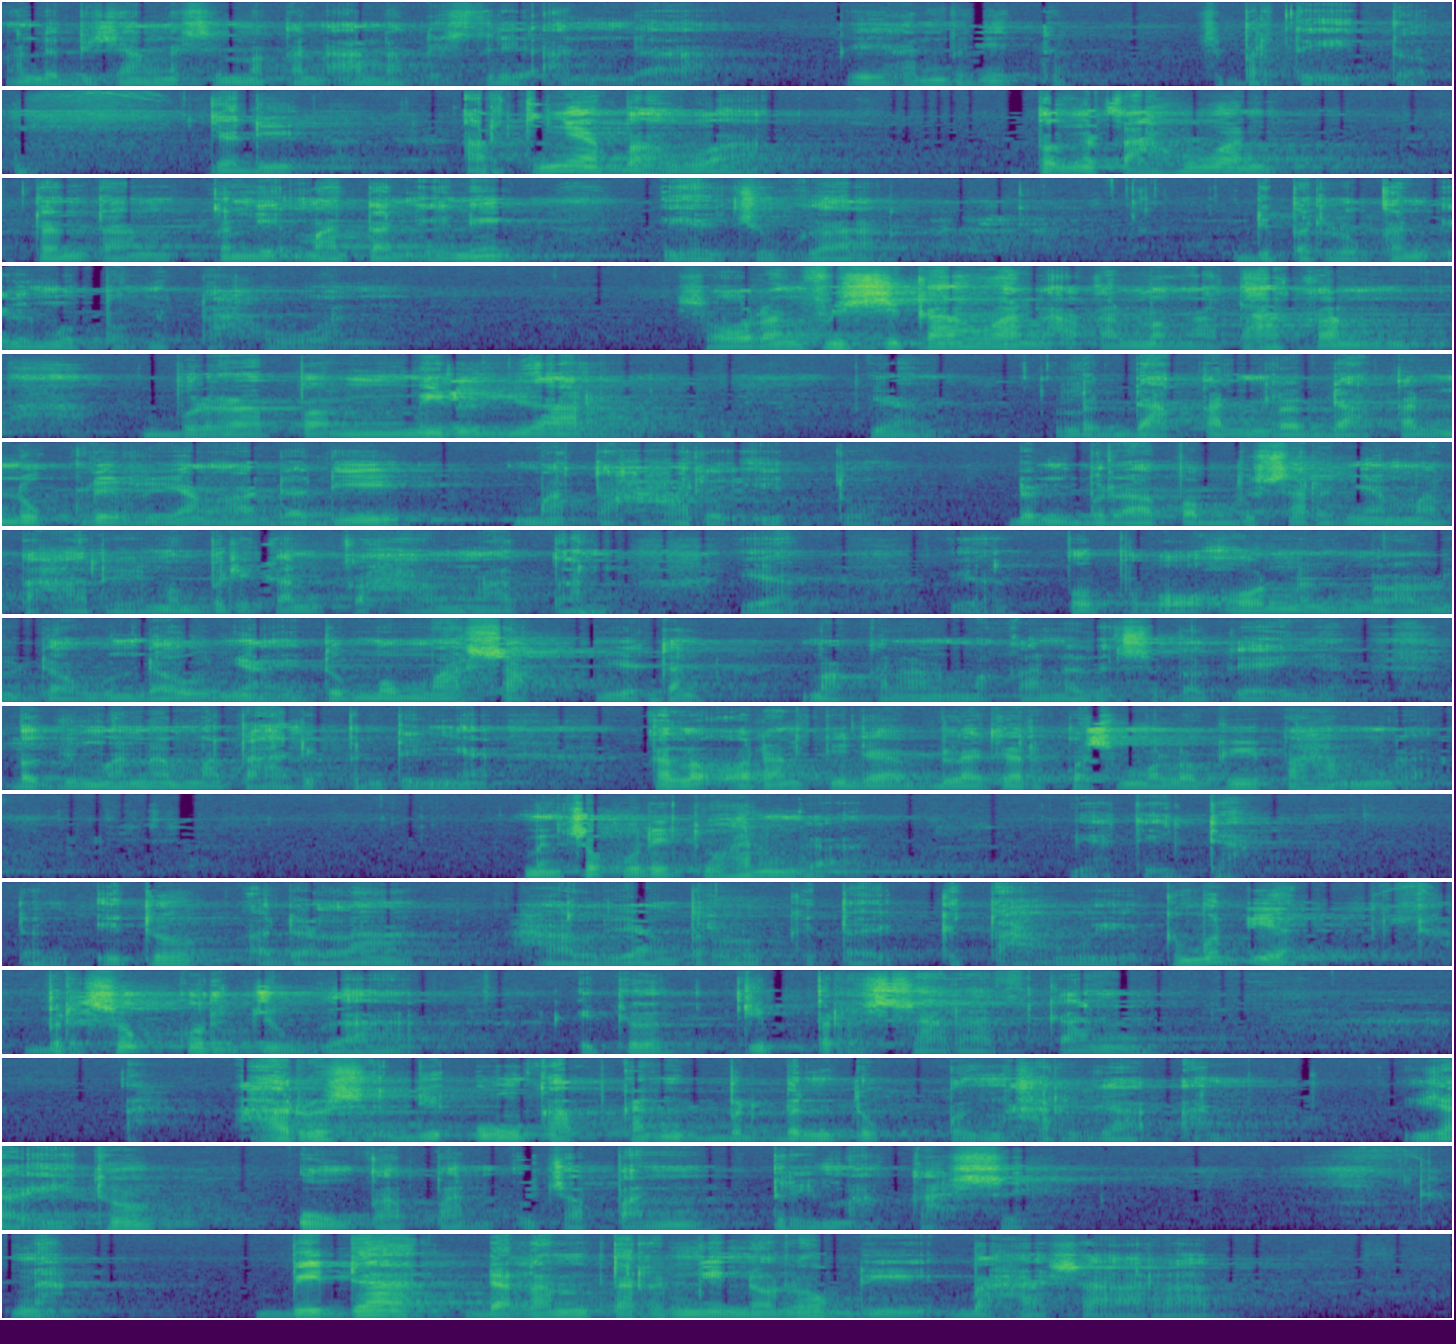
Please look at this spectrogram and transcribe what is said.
Anda bisa ngasih makan anak istri Anda. Ya kan begitu. Seperti itu. Jadi artinya bahwa pengetahuan tentang kenikmatan ini ya juga diperlukan ilmu pengetahuan. Seorang fisikawan akan mengatakan berapa miliar ya ledakan-ledakan nuklir yang ada di matahari itu dan berapa besarnya matahari memberikan kehangatan ya ya pepohonan melalui daun-daunnya itu memasak ya kan makanan-makanan dan sebagainya bagaimana matahari pentingnya kalau orang tidak belajar kosmologi paham nggak mensyukuri Tuhan enggak? Ya tidak. Dan itu adalah hal yang perlu kita ketahui. Kemudian bersyukur juga itu dipersyaratkan harus diungkapkan berbentuk penghargaan yaitu ungkapan ucapan terima kasih. Nah, beda dalam terminologi bahasa Arab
